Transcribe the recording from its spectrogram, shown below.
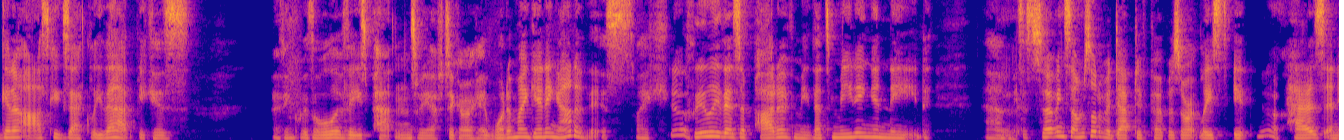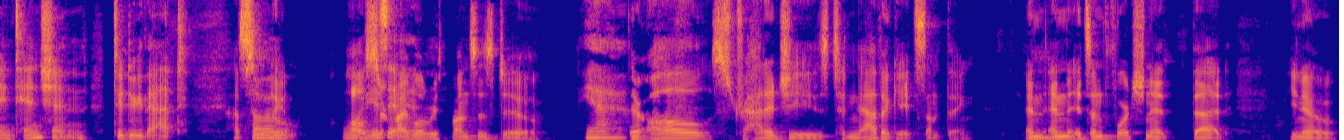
going to ask exactly that because I think with all of these patterns, we have to go, okay, what am I getting out of this? Like, yeah. clearly there's a part of me that's meeting a need. Um, yeah. It's serving some sort of adaptive purpose, or at least it yeah. has an intention to do that. Absolutely. So, all survival it? responses do. Yeah. They're all strategies to navigate something. And mm-hmm. and it's unfortunate that you know,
